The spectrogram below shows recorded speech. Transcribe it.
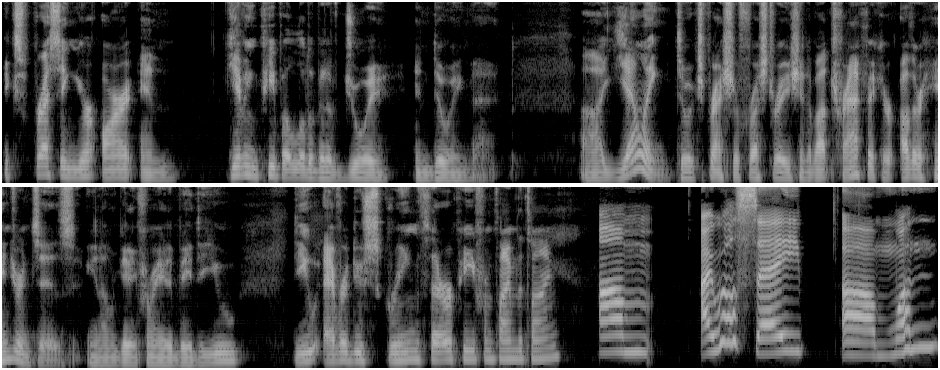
expressing your art and giving people a little bit of joy in doing that uh, yelling to express your frustration about traffic or other hindrances, you know, getting from A to B. Do you do you ever do scream therapy from time to time? Um, I will say, um, one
